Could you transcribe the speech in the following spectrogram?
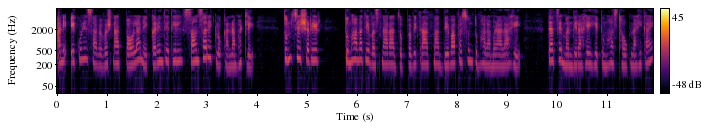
आणि एकोणीसाव्या वचनात पावलाने करिंथेतील सांसारिक लोकांना म्हटले तुमचे शरीर तुम्हामध्ये वसणारा जो पवित्र आत्मा देवापासून तुम्हाला मिळाला आहे त्याचे मंदिर आहे हे तुम्हास ठाऊक नाही काय?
